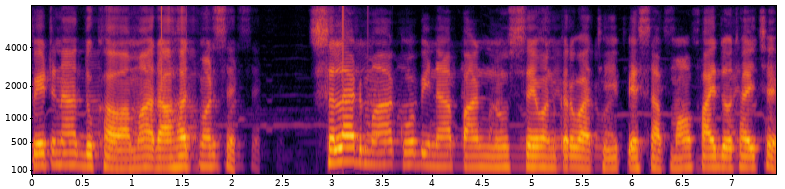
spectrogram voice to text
પેટના દુખાવામાં રાહત મળશે. સલાડમાં કોબીના પાનનું સેવન કરવાથી પેશાબમાં ફાયદો થાય છે.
